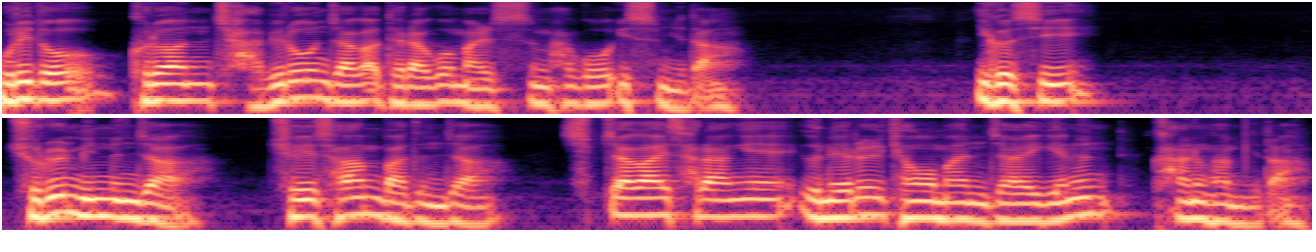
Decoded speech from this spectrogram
우리도 그런 자비로운 자가 되라고 말씀하고 있습니다. 이것이 주를 믿는 자, 죄 사함 받은 자, 십자가의 사랑의 은혜를 경험한 자에게는 가능합니다.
